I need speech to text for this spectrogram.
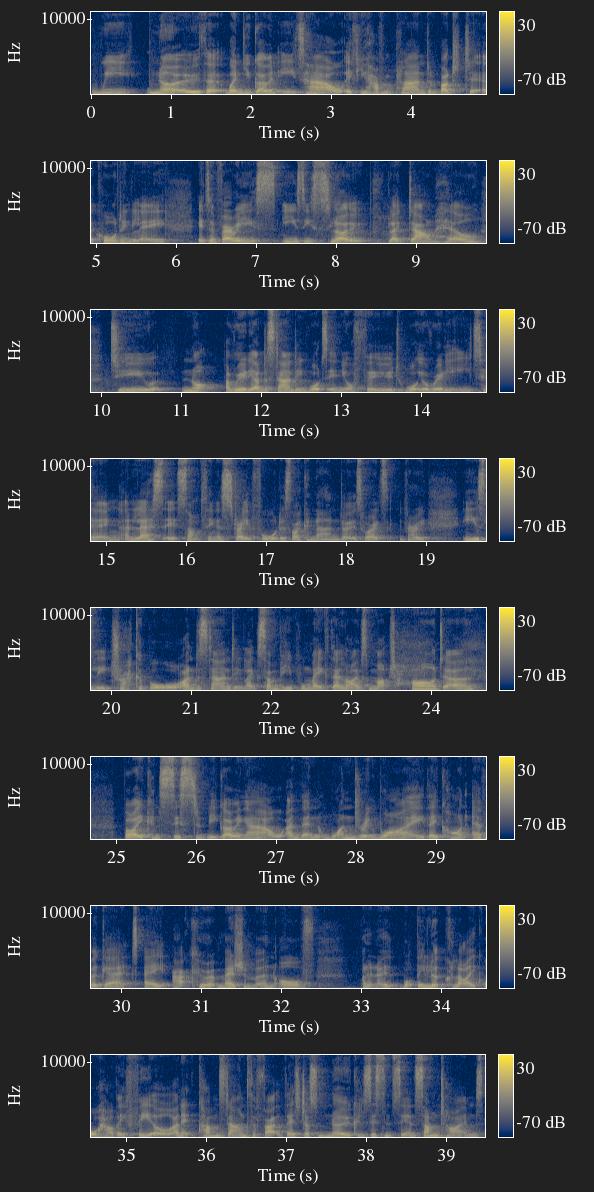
we know that when you go and eat out, if you haven't planned and budgeted accordingly, it's a very easy slope, like downhill, to not really understanding what's in your food, what you're really eating, unless it's something as straightforward as like a Nando's, where it's very easily trackable or understanding. Like some people make their lives much harder by consistently going out and then wondering why they can't ever get a accurate measurement of I don't know what they look like or how they feel. And it comes down to the fact that there's just no consistency. And sometimes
